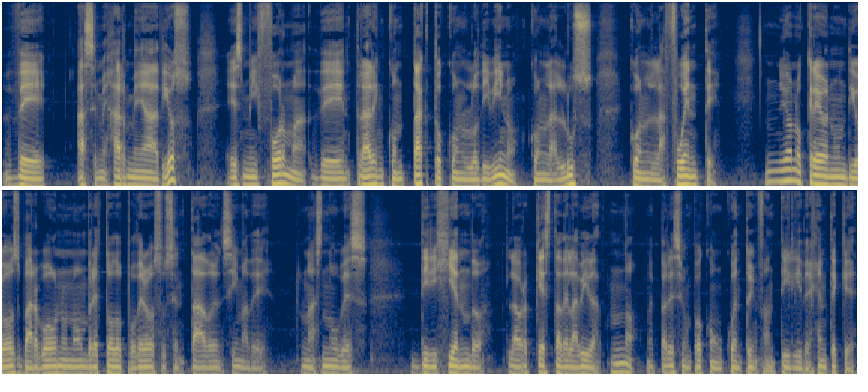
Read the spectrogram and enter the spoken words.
de asemejarme a Dios, es mi forma de entrar en contacto con lo divino, con la luz, con la fuente. Yo no creo en un Dios barbón, un hombre todopoderoso sentado encima de unas nubes dirigiendo la orquesta de la vida. No, me parece un poco un cuento infantil y de gente que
